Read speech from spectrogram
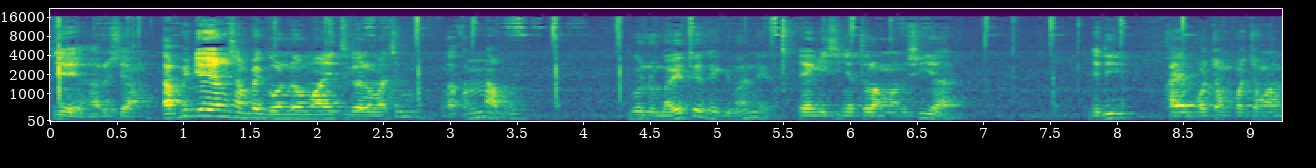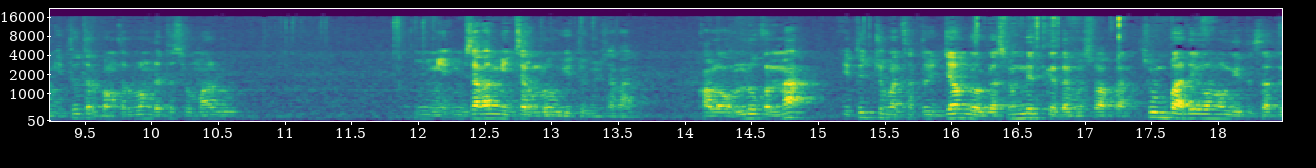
Iya harus yang. Tapi dia yang sampai gondomait segala macam nggak kena bro. Gondomai itu kayak gimana ya? Yang isinya tulang manusia. Jadi kayak pocong-pocongan gitu terbang-terbang di atas rumah lu. Misalkan ngincer lu gitu misalkan. Kalau lu kena itu cuma satu jam 12 menit kata bos papan. Sumpah dia ngomong gitu satu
